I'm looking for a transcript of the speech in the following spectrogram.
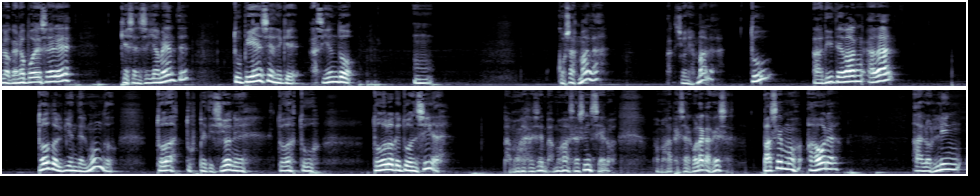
Lo que no puede ser es que sencillamente tú pienses de que haciendo mm, cosas malas, acciones malas, tú a ti te van a dar todo el bien del mundo, todas tus peticiones, todas tus, todo lo que tú ansías. Vamos a, ser, vamos a ser sinceros, vamos a pensar con la cabeza. Pasemos ahora a los links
